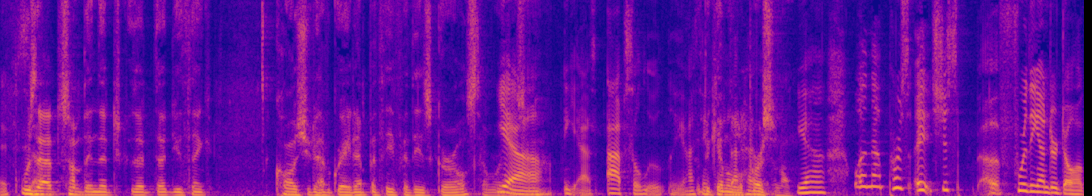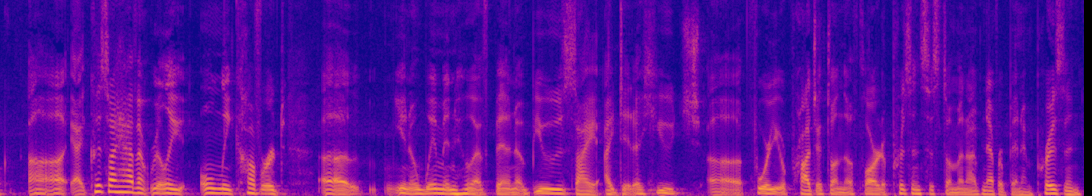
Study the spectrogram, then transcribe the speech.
life. Was So- that something that, that that you think caused you to have great empathy for these girls that were Yeah, yes, absolutely. I think it became that a little had- personal. Yeah, well, not personal. It's just uh, for the underdog, because I haven't really only covered, uh, you know, women who have been abused. I, I did a huge uh, four-year project on the Florida prison system, and I've never been in prison,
